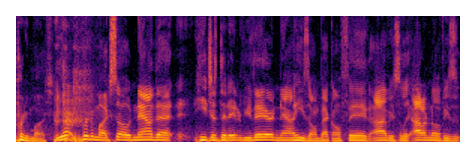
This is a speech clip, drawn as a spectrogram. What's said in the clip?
pretty much. Yeah, pretty much. So now that he just did an interview there, now he's on back on Fig. Obviously, I don't know if he's.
